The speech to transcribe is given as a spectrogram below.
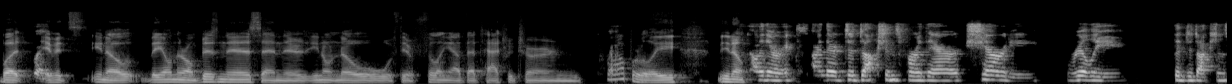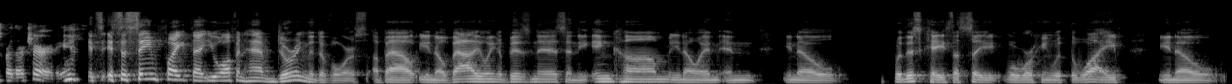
But right. if it's you know they own their own business and there's you don't know if they're filling out that tax return properly you know are there are there deductions for their charity really the deductions for their charity. It's it's the same fight that you often have during the divorce about, you know, valuing a business and the income, you know, and and you know, for this case, let's say we're working with the wife, you know,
